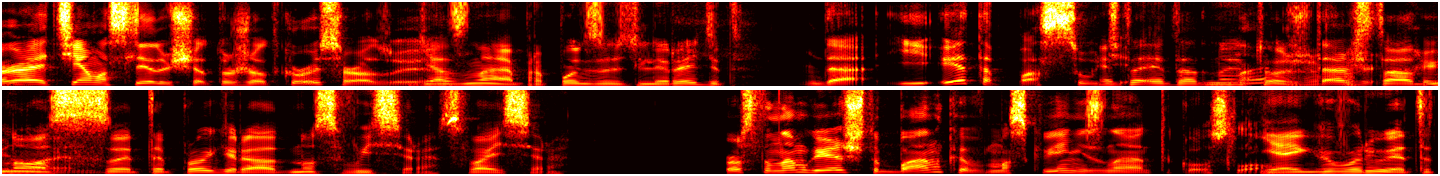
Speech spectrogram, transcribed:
Вторая тема следующая тоже открой сразу. Я знаю, про пользователей Reddit. Да, и это, по сути... Это, это одно и то же. Просто одно с Т-прогера, а одно с Высера, с Вайсера. Просто нам говорят, что банка в Москве не знают такого слова. Я и говорю, это,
